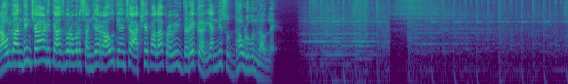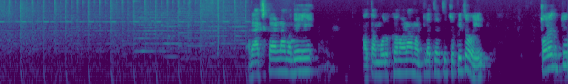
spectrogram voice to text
राहुल गांधींच्या आणि त्याचबरोबर संजय राऊत यांच्या आक्षेपाला प्रवीण दरेकर यांनी सुद्धा उडवून लावलंय. राजकारणामध्ये आता मूर्ख म्हणा म्हटलं तर ते चुकीचं होईल. परंतु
